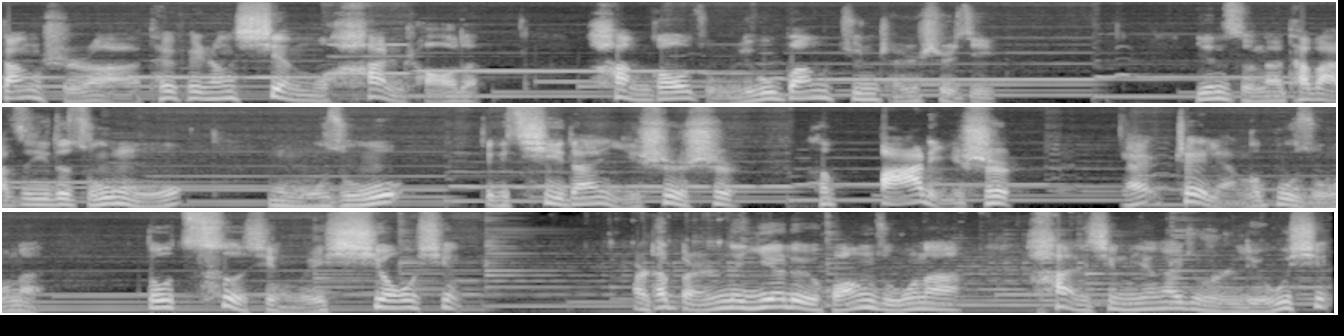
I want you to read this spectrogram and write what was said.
当时啊，他非常羡慕汉朝的。汉高祖刘邦君臣事迹，因此呢，他把自己的祖母、母族这个契丹以氏氏和八里氏，哎，这两个部族呢，都赐姓为萧姓，而他本人的耶律皇族呢，汉姓应该就是刘姓。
